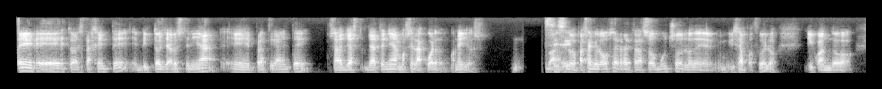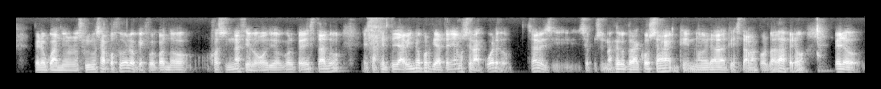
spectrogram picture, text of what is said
Pérez, toda esta gente. Víctor ya los tenía eh, prácticamente, o sea, ya, teníamos el acuerdo con ellos. Lo que pasa es que luego se retrasó mucho lo de irse a Pozuelo. Y cuando, pero cuando nos fuimos a Pozuelo, que fue cuando José Ignacio luego dio el golpe de Estado, esa gente ya vino porque ya teníamos el acuerdo, ¿sabes? Y se pusieron a hacer otra cosa que no era la que estaba acordada, pero, pero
